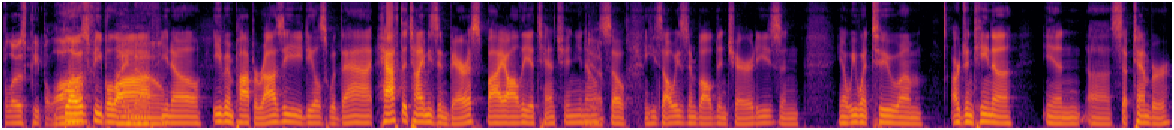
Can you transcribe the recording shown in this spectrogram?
blows people off. blows people I off. know. You know, even paparazzi, he deals with that. Half the time, he's embarrassed by all the attention. You know, Yep. so he's always involved in charities. And you know, we went to um, Argentina in uh, September.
